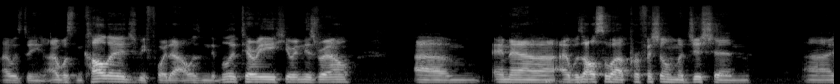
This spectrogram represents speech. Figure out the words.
I was doing I was in college. Before that, I was in the military here in Israel, um, and uh, I was also a professional magician uh,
